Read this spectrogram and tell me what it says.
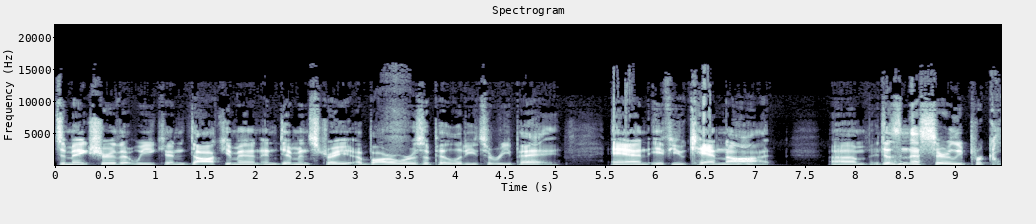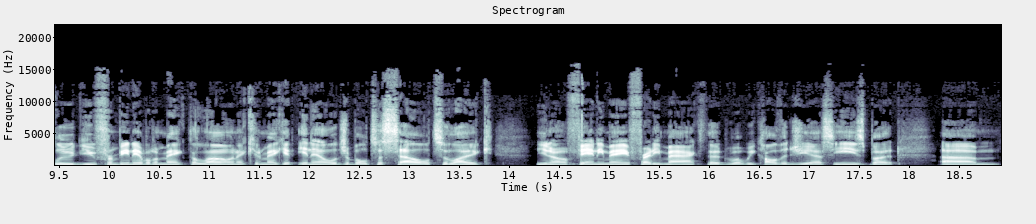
to make sure that we can document and demonstrate a borrower's ability to repay. And if you cannot, um, it doesn't necessarily preclude you from being able to make the loan. It can make it ineligible to sell to like, you know, Fannie Mae, Freddie Mac, the what we call the GSEs. But um,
